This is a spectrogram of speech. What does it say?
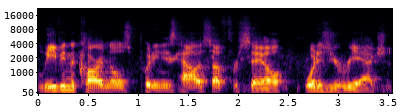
leaving the Cardinals, putting his house up for sale. What is your reaction?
